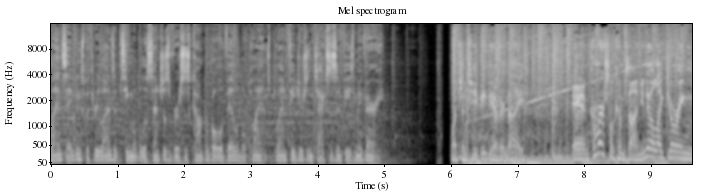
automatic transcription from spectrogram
Plan savings with three lines of T Mobile Essentials versus comparable available plans. Plan features and taxes and fees may vary. Watching TV the other night, and commercial comes on. You know, like during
